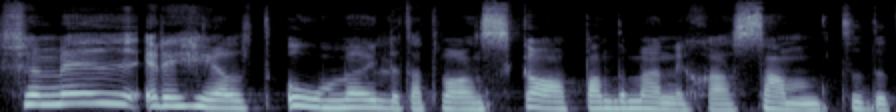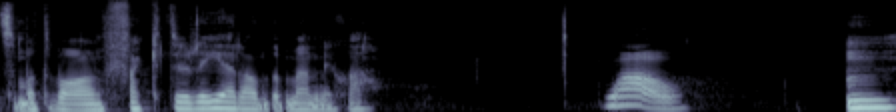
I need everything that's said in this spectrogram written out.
För mig är det helt omöjligt att vara en skapande människa samtidigt som att vara en fakturerande människa. Wow. Mm.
